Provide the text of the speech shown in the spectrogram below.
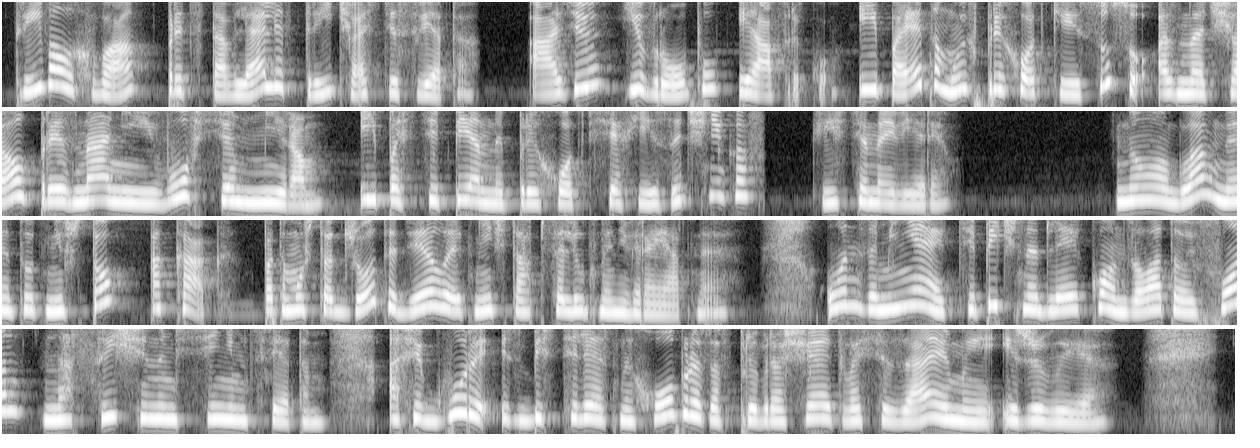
Три волхва представляли три части света – Азию, Европу и Африку. И поэтому их приход к Иисусу означал признание Его всем миром и постепенный приход всех язычников к истинной вере. Но главное тут не что, а как потому что Джота делает нечто абсолютно невероятное. Он заменяет типичный для икон золотой фон насыщенным синим цветом, а фигуры из бестелесных образов превращает в осязаемые и живые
